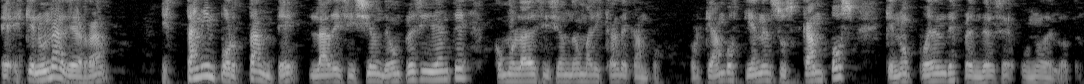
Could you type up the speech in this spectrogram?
Eh, es que en una guerra es tan importante la decisión de un presidente como la decisión de un mariscal de campo, porque ambos tienen sus campos que no pueden desprenderse uno del otro.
